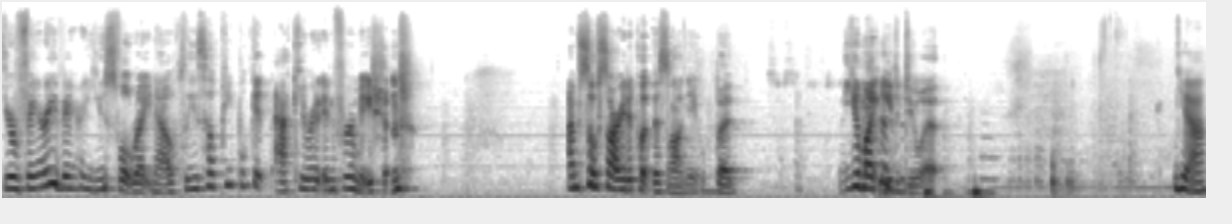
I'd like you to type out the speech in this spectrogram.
you're very, very useful right now. Please help people get accurate information. I'm so sorry to put this on you, but you might need to do it. Yeah.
